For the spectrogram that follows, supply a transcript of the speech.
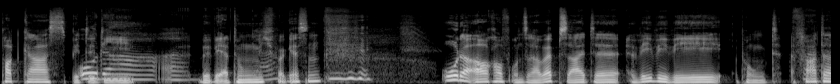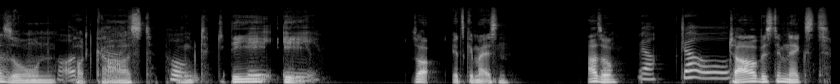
Podcasts. Bitte die Oder, äh, Bewertungen nicht vergessen. Oder auch auf unserer Webseite www.vatersohnpodcast.de. So, jetzt gehen wir essen. Also, ja, ciao. ciao, bis demnächst.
